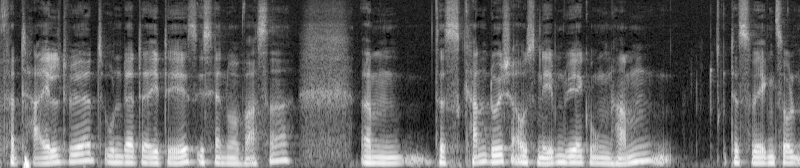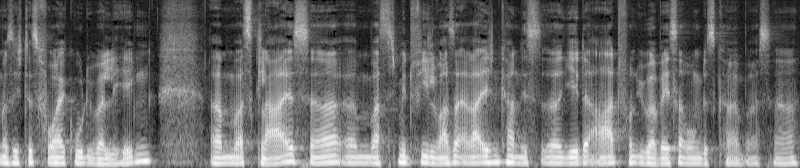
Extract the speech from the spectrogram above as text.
verteilt wird. Unter der Idee, es ist ja nur Wasser. Ähm, das kann durchaus Nebenwirkungen haben. Deswegen sollte man sich das vorher gut überlegen. Ähm, was klar ist, ja, ähm, was ich mit viel Wasser erreichen kann, ist äh, jede Art von Überwässerung des Körpers. Ja.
